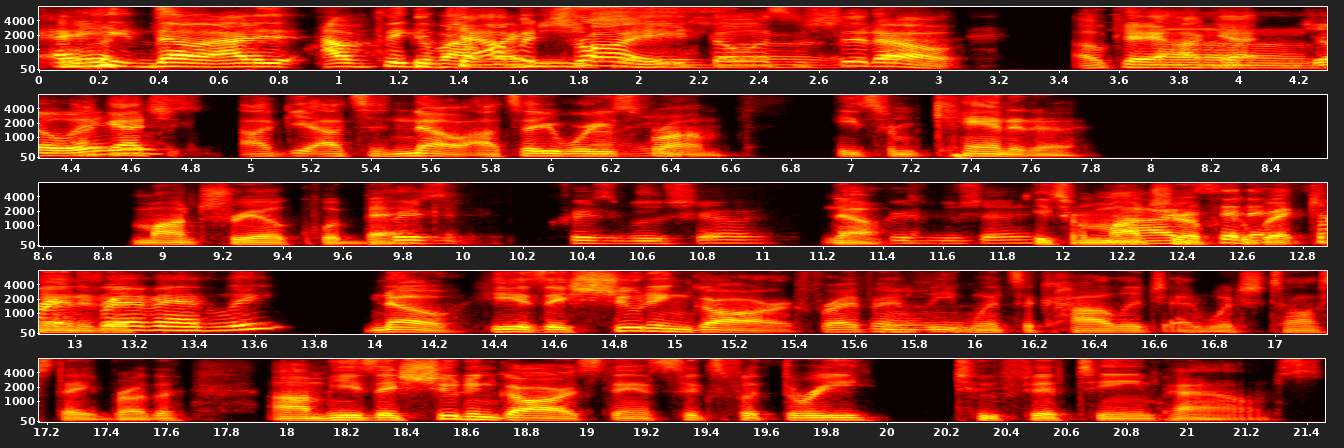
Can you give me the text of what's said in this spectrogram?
Hey, no, I I'm thinking about Calvin what he's try saying, it. Throwing some shit out. Okay, I got um, Joe I got you. Ingles? I'll get. I'll tell. No, I'll tell you where he's Oh, from. He's from Canada, Montreal, Quebec. Chris Chris Boucher. no, Chris Boucher. he's from Montreal. Quebec, Fred, Canada. Fred VanVleet. No, he is a shooting guard. Fred VanVleet Mhm. went to college at Wichita State, brother. Um, he's a shooting guard, stands six foot three, two fifteen pounds.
